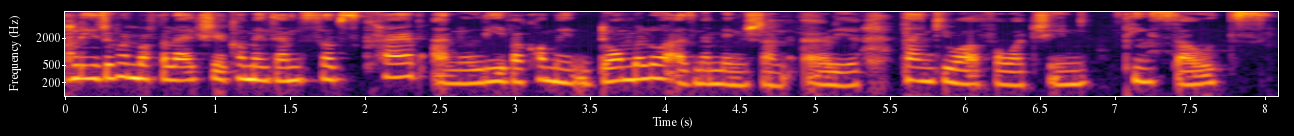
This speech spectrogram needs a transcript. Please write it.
Please remember to like, share, comment, and subscribe, and leave a comment down below as I mentioned earlier. Thank you all for watching. Peace out.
